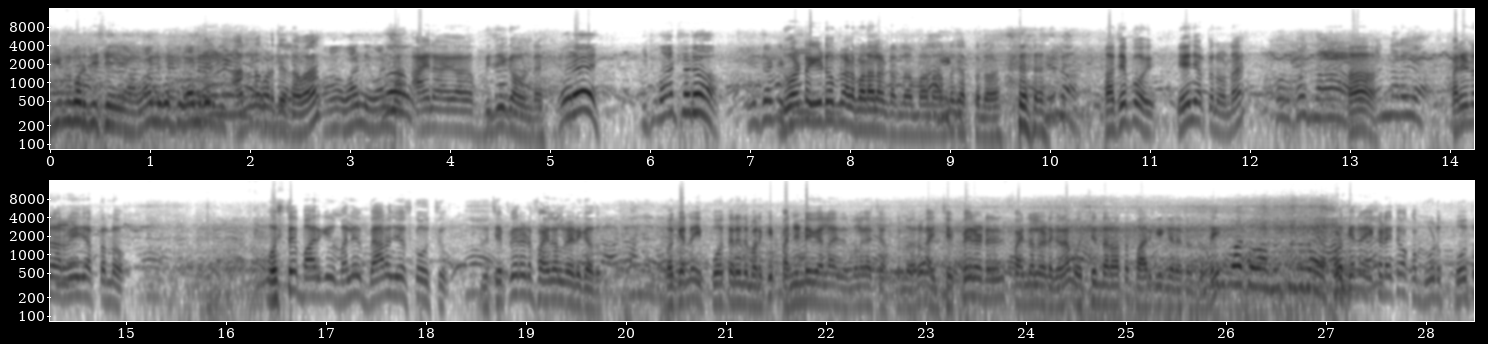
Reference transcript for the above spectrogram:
వీడిని కూడా కొట్టి అన్న కూడా తీద్దామా? ఆయన బిజీగా ఉండే. ఇటు మాట్లాడు. నువ్వంటే యూట్యూబ్లో పడాలంటున్నా మా నాన్న చెప్తున్నా. చెప్పు ఏం చెప్తున్నావు అన్న. పన్నెండున్నర వేలు చెప్తున్నావు. వస్తే బార్గింగ్ మళ్ళీ బేరం చేసుకోవచ్చు. నువ్వు చెప్పే రేటు ఫైనల్ రేట్ కాదు. ఓకేనా ఈ పోత అనేది మనకి పన్నెండు వేల ఐదు వందలుగా చెప్తున్నారు. ఆయన చెప్పే రేట్ అనేది ఫైనల్ రేట్ కదా. వచ్చిన తర్వాత బార్గింగ్ అనేది ఉంటుంది. ఓకేనా ఇక్కడైతే ఒక మూడు పోతు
